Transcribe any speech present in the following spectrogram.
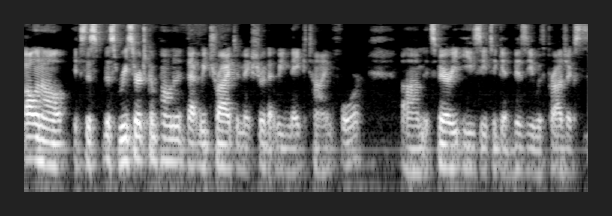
all in all it's this this research component that we try to make sure that we make time for. Um, it's very easy to get busy with projects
